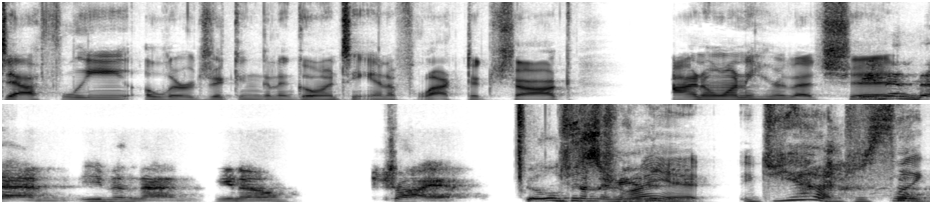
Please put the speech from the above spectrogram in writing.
deathly allergic and going to go into anaphylactic shock, I don't want to hear that shit. even then, even then, you know, try it. Build just try it. Yeah, just like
